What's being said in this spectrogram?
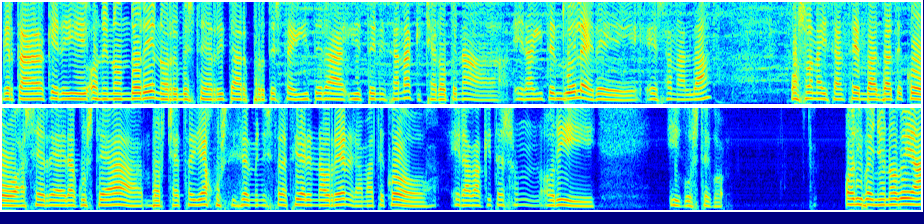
Gertakeri honen ondoren horren beste herritar protesta egitera irten izanak itxaropena eragiten duela ere esan alda. Oso nahi izan zen bat bateko aserrea erakustea bortxatzaia justizia administrazioaren aurrean eramateko erabakitasun hori ikusteko. Hori baino nobea,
